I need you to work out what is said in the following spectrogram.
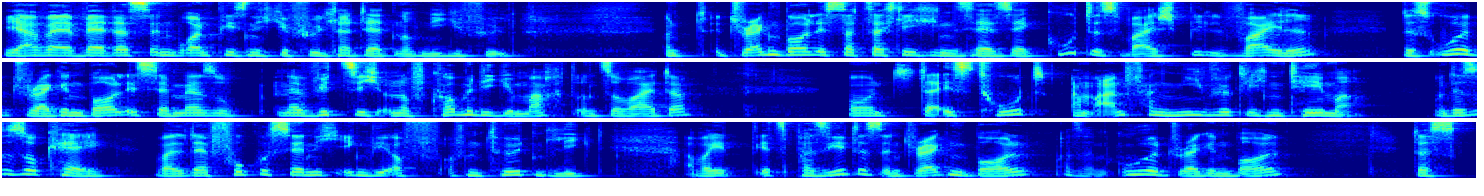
Ja, wer, wer das in One Piece nicht gefühlt hat, der hat noch nie gefühlt. Und Dragon Ball ist tatsächlich ein sehr, sehr gutes Beispiel, weil das Ur-Dragon Ball ist ja mehr so na, witzig und auf Comedy gemacht und so weiter. Und da ist Tod am Anfang nie wirklich ein Thema. Und das ist okay, weil der Fokus ja nicht irgendwie auf, auf dem Töten liegt. Aber jetzt passiert es in Dragon Ball, also im Ur-Dragon Ball, dass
